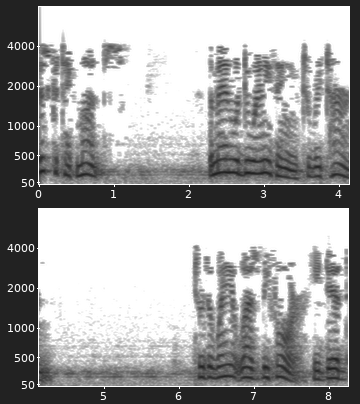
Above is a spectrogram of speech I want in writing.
This could take months. The man would do anything to return to the way it was before he did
